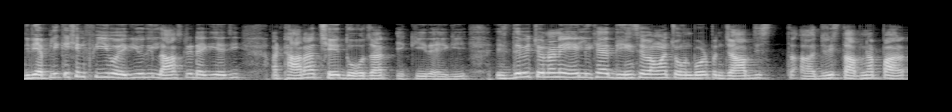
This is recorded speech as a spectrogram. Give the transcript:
ਜਿਹੜੀ ਐਪਲੀਕੇਸ਼ਨ ਫੀ ਹੋਏਗੀ, ਉਹਦੀ ਲਾਸਟ ਡੇਟ ਹੈਗੀ ਹੈ ਜੀ 18 6 2021 ਰਹੇਗੀ। ਇਸ ਦੇ ਵਿੱਚ ਉਹਨਾਂ ਨੇ ਇਹ ਲਿਖਿਆ ਹੈ, ਦੀਨ ਸੇਵਾਵਾਂ ਚੋਣ ਬੋਰਡ ਪੰਜਾਬ ਦੀ ਜਿਹੜੀ ਸਥਾਪਨਾ ਭਾਰ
